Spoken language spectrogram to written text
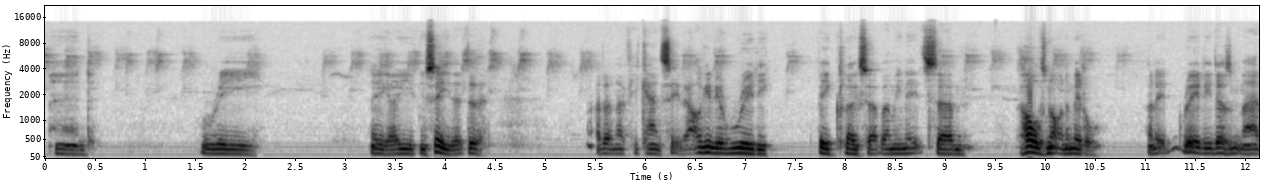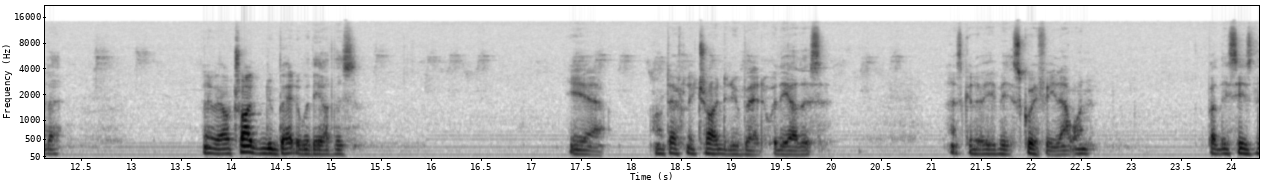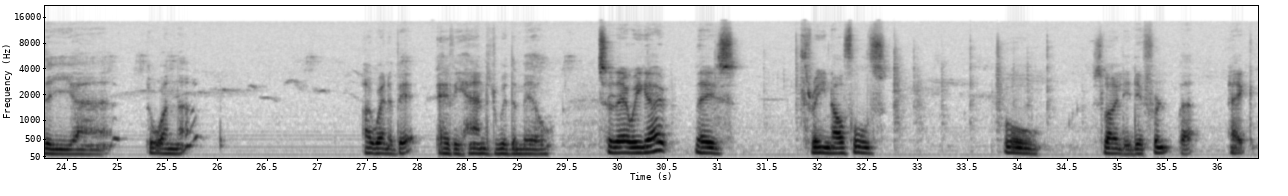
and re there you go you can see that the I don't know if you can see that I'll give you a really big close-up I mean it's um, the hole's not in the middle and it really doesn't matter. Anyway I'll try to do better with the others. Yeah I'll definitely try to do better with the others. That's going to be a bit squiffy that one. But this is the uh, the one that I went a bit heavy-handed with the mill so there we go. There's three nozzles, all slightly different, but heck,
